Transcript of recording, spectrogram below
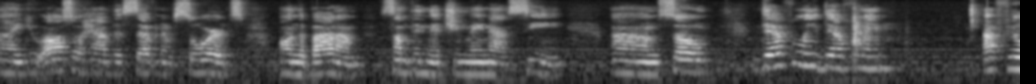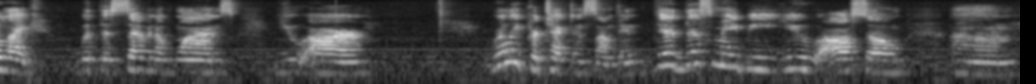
Uh, you also have the Seven of Swords on the bottom, something that you may not see. Um, so definitely, definitely, I feel like with the Seven of Wands, you are really protecting something. There, this may be you also um,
